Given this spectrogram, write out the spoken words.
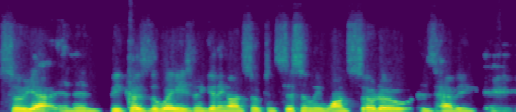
So yeah, and then because the way he's been getting on so consistently, Juan Soto is having a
